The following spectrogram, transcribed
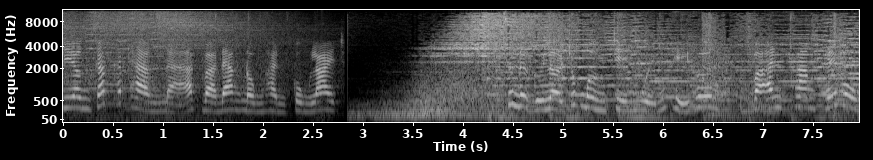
tri ân các khách hàng đã và đang đồng hành cùng Light. Xin được gửi lời chúc mừng chị Nguyễn Thị Hương và anh Phan Thế Hùng,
